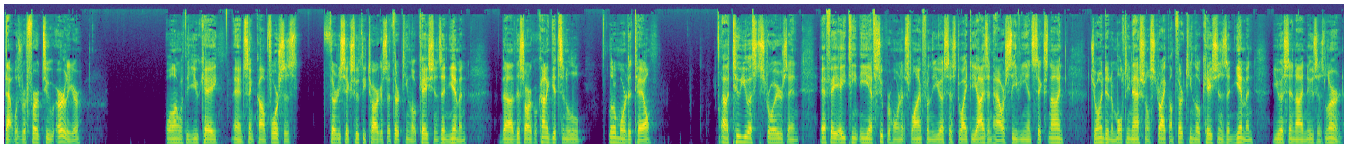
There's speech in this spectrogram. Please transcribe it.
that was referred to earlier, along with the UK and CENTCOM forces, 36 Houthi targets at 13 locations in Yemen. Uh, this article kind of gets in a little, little more detail. Uh, two U.S. destroyers and FA-18EF Super Hornets flying from the USS Dwight D. Eisenhower CVN 69 joined in a multinational strike on 13 locations in Yemen, USNI News has learned.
